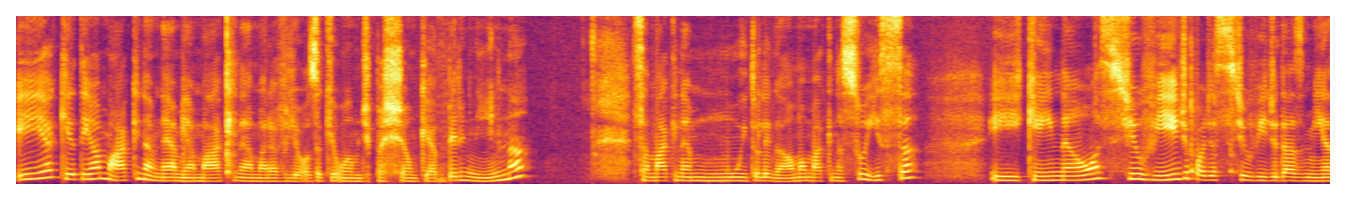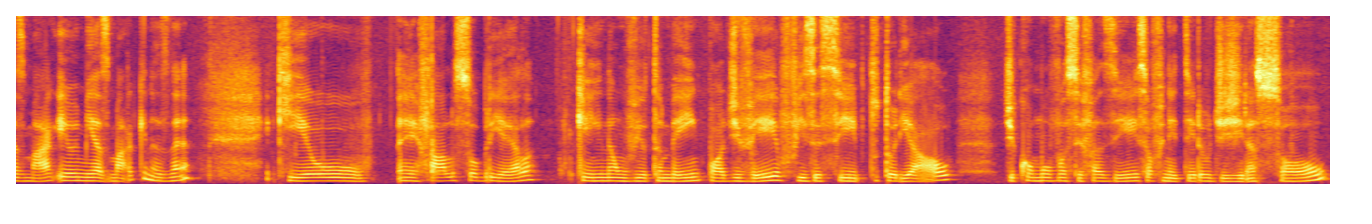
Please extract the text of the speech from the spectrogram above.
E aqui eu tenho a máquina, né, a minha máquina maravilhosa que eu amo de paixão, que é a Bernina. Essa máquina é muito legal, uma máquina suíça. E quem não assistiu o vídeo, pode assistir o vídeo das minhas eu e minhas máquinas, né? Que eu é, falo sobre ela. Quem não viu também pode ver, eu fiz esse tutorial de como você fazer esse alfineteiro de girassol.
